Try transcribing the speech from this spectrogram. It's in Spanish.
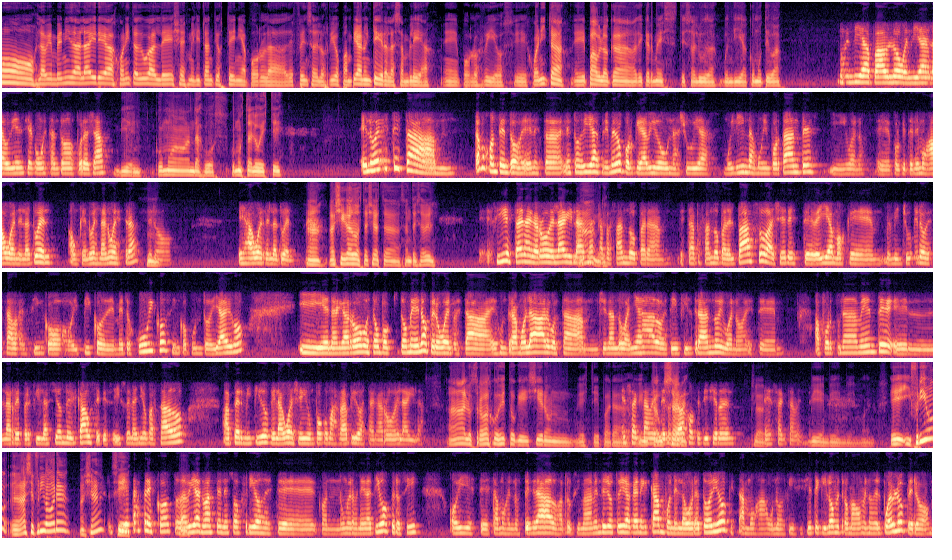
damos la bienvenida al aire a Juanita Dugalde. Ella es militante osteña por la defensa de los ríos Pampeano, integra la asamblea eh, por los ríos. Eh, Juanita, eh, Pablo acá de Kermés te saluda. Buen día, ¿cómo te va? Buen día Pablo, buen día a la audiencia, ¿cómo están todos por allá? Bien, ¿cómo andas vos? ¿Cómo está el oeste? El oeste está Estamos contentos en, esta, en estos días, primero porque ha habido unas lluvias muy lindas, muy importantes, y bueno, eh, porque tenemos agua en el atuel, aunque no es la nuestra, mm. pero es agua en el atuel. Ah, ¿ha llegado hasta allá, hasta Santa Isabel? Eh, sí, está en Algarrobo del Águila, ah, está pasando para está pasando para el paso. Ayer este, veíamos que el Minchumero estaba en cinco y pico de metros cúbicos, cinco puntos y algo y en Algarrobo está un poquito menos, pero bueno, está es un tramo largo, está mm, llenando bañados, está infiltrando y bueno, este afortunadamente la reperfilación del cauce que se hizo el año pasado ha permitido que el agua llegue un poco más rápido hasta Algarrobo del Águila. Ah, los trabajos esto que hicieron este, para Exactamente, los trabajos que se hicieron. Exactamente. Bien, bien, bien. Bueno. Eh, ¿Y frío? ¿Hace frío ahora allá? Sí, está fresco. Todavía no hacen esos fríos este, con números negativos, pero sí, hoy este, estamos en los 3 grados aproximadamente. Yo estoy acá en el campo, en el laboratorio, que estamos a unos 17 kilómetros más o menos del pueblo, pero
